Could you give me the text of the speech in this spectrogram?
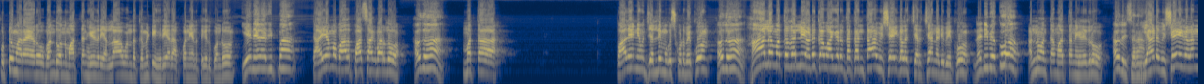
ಪುಟ್ಟು ಮಾರಾಯರು ಬಂದು ಒಂದು ಮಾತನ್ನು ಹೇಳಿದ್ರಿ ಎಲ್ಲಾ ಒಂದು ಕಮಿಟಿ ಹಿರಿಯರ ಅಪ್ಪನೆಯನ್ನು ತೆಗೆದುಕೊಂಡು ಏನ್ ಹೇಳ್ಯಾರಿಪ್ಪ ಟೈಮ್ ಬಾಳ ಪಾಸ್ ಆಗಬಾರ್ದು. ಹೌದು. ಮತ್ತ ಪಾಲೆ ನೀವು ಜಲ್ದಿ ಮುಗಿಸ್ಕೊಡ್ಬೇಕು. ಹೌದು. ಹಾಲ ಮತದಲ್ಲಿ ಅಡಕವಾಗಿರತಕ್ಕಂತ ವಿಷಯಗಳ ಚರ್ಚೆ ನಡಿಬೇಕು. ನಡಿಬೇಕು. ಅನ್ನುವಂತ ಮಾತನ್ನ ಹೇಳಿದ್ರು. ಹೌದ್ರಿ ಸರ್. ಎರಡು ವಿಷಯಗಳನ್ನ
